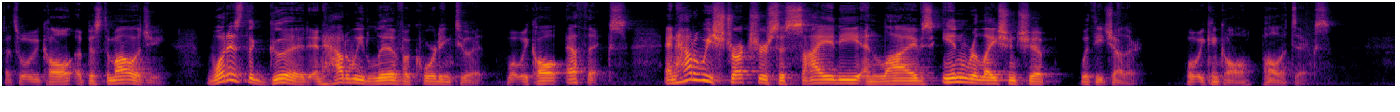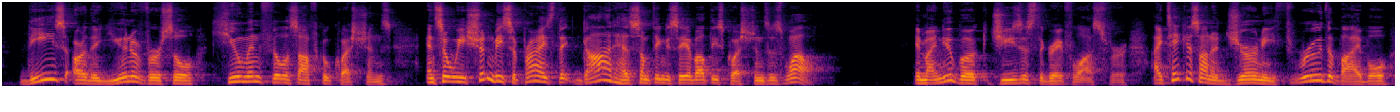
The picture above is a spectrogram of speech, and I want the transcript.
That's what we call epistemology. What is the good and how do we live according to it? What we call ethics. And how do we structure society and lives in relationship with each other, what we can call politics. These are the universal human philosophical questions, and so we shouldn't be surprised that God has something to say about these questions as well. In my new book, Jesus the Great Philosopher, I take us on a journey through the Bible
